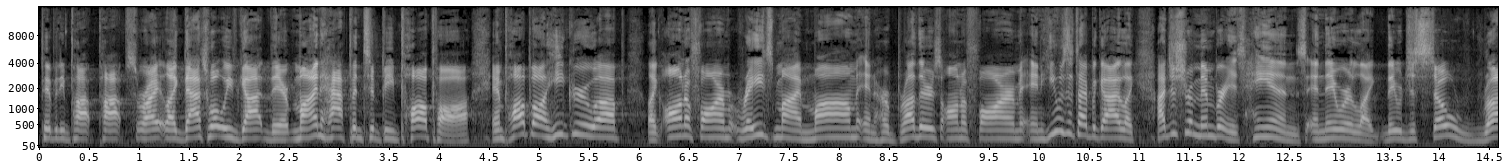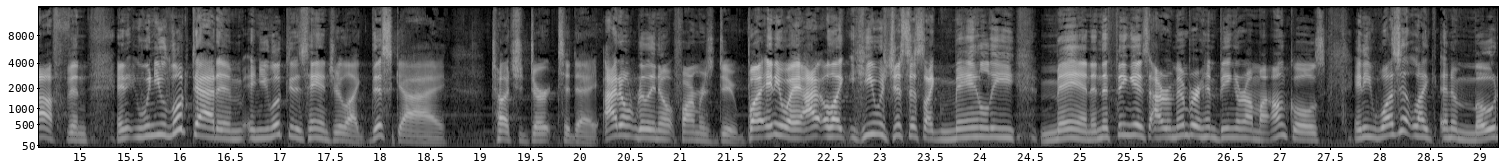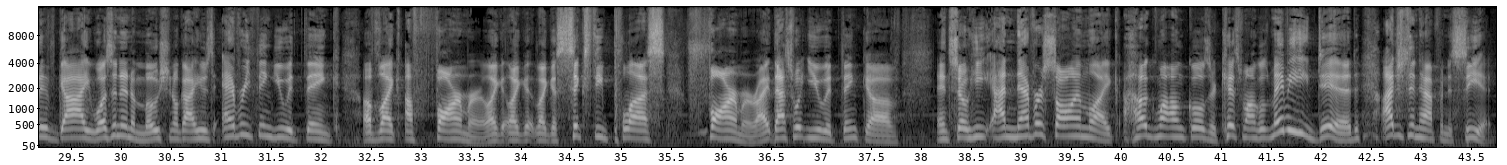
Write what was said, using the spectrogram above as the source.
pippity pop pops, right? Like that's what we've got there. Mine happened to be Pawpaw. And Pawpaw, he grew up like on a farm, raised my mom and her brothers on a farm. And he was the type of guy, like, I just remember his hands and they were like, they were just so rough. And, and when you looked at him and you looked at his hands, you're like, this guy touch dirt today. I don't really know what farmers do. But anyway, I like he was just this like manly man. And the thing is, I remember him being around my uncles and he wasn't like an emotive guy. He wasn't an emotional guy. He was everything you would think of like a farmer, like like like a 60 plus farmer, right? That's what you would think of. And so he I never saw him like hug my uncles or kiss my uncles. Maybe he did. I just didn't happen to see it.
